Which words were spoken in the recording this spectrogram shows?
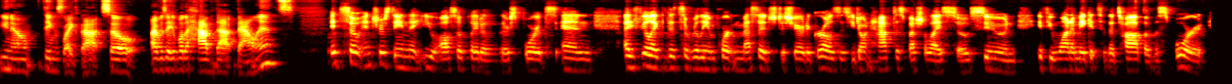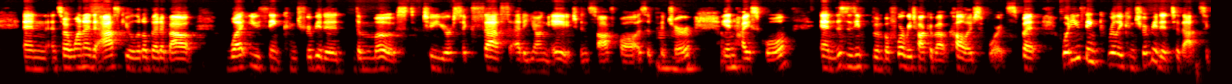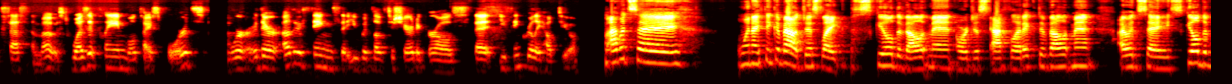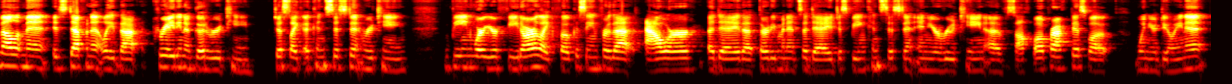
you know, things like that. So I was able to have that balance. It's so interesting that you also played other sports and I feel like that's a really important message to share to girls is you don't have to specialize so soon if you want to make it to the top of a sport and, and so I wanted to ask you a little bit about what you think contributed the most to your success at a young age in softball as a pitcher mm-hmm. in high school. And this is even before we talk about college sports. But what do you think really contributed to that success the most? Was it playing multi sports? Were there other things that you would love to share to girls that you think really helped you? I would say when I think about just like skill development or just athletic development, I would say skill development is definitely that creating a good routine, just like a consistent routine, being where your feet are, like focusing for that hour a day, that 30 minutes a day, just being consistent in your routine of softball practice while when you're doing it.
